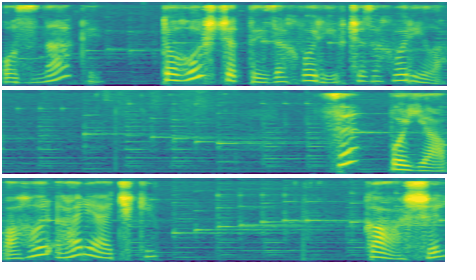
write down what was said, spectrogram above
ознаки того, що ти захворів чи захворіла. Це поява гарячки, кашель,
